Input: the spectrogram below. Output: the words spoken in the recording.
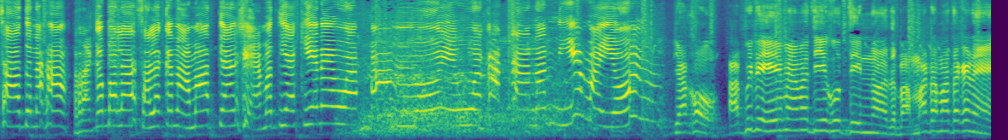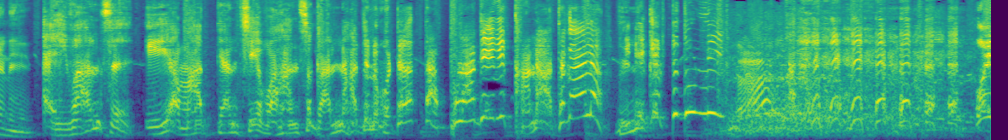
සාධන හා රග බලා සලකන අමාත්‍යාංශ ඇමතියා කියන ඒවා. අම්මෝ ඒවා කතානන් නියමයෝ. යකෝ අපිට එහෙම ඇමතියෙකුත් ඉන්නවද බං මට මතක නෑනේ ඇයි වහන්ස ඒ අමාත්‍යංශය වහන්ස ගන්න හදනකොට තප්පුලා දේවි කන අතගාලා වෙන එකෙක්ට දුන්නේ. ඔය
